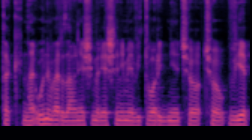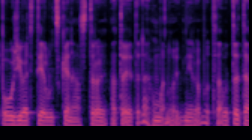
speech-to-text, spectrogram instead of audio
tak najuniverzálnejším riešením je vytvoriť niečo, čo vie používať tie tie ľudské nástroje. A to je teda humanoidný robot. Alebo to je tá,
